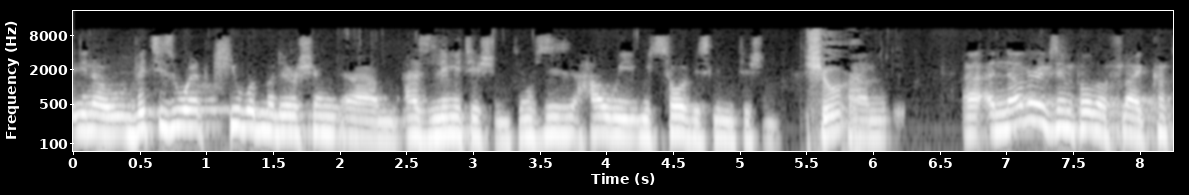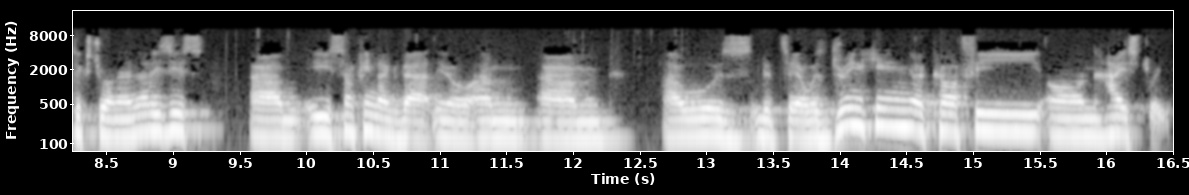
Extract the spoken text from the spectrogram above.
you know this is where keyword moderation um, has limitations, and this is how we we solve this limitation. Sure. Um, uh, another example of like contextual analysis um, is something like that. You know, um, um, I was, let's say, I was drinking a coffee on High Street,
